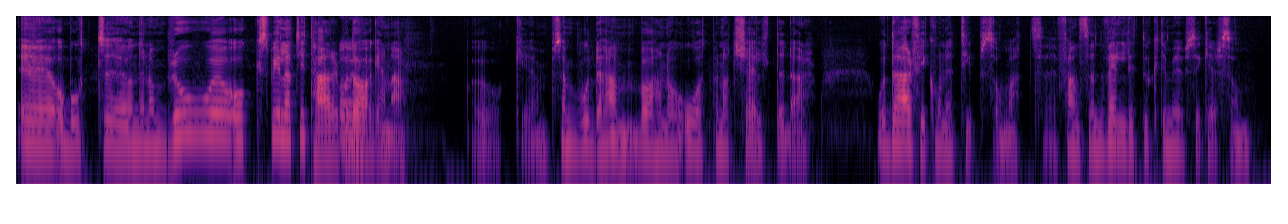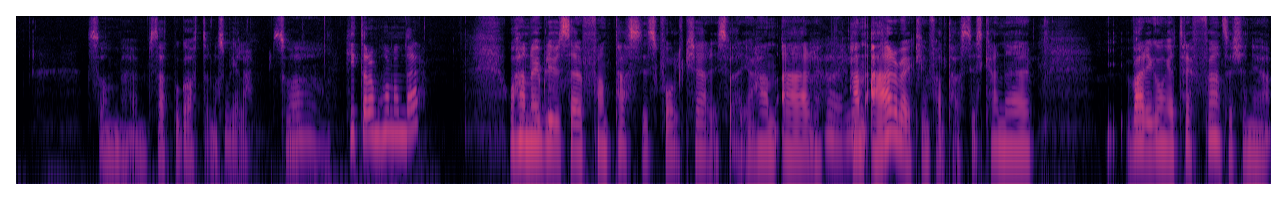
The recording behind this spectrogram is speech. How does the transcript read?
Eh, och bott eh, under någon bro och spelat gitarr på Oj. dagarna. Och eh, sen bodde han, var han och åt på något shelter där. Och där fick hon ett tips om att det fanns en väldigt duktig musiker som, som eh, satt på gatan och spelade. Så Wow. hittade de honom där. Och han har ju blivit så här fantastisk folkkär i Sverige. Han är, härligt. han är verkligen fantastisk. Han är, varje gång jag träffar honom så känner jag,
